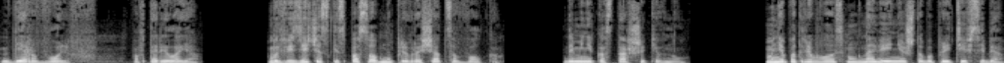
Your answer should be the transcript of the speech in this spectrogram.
«Вервольф», — повторила я. «Вы физически способны превращаться в волка». Доминика-старший кивнул. Мне потребовалось мгновение, чтобы прийти в себя.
